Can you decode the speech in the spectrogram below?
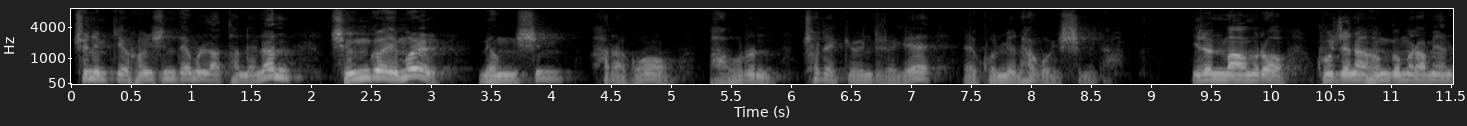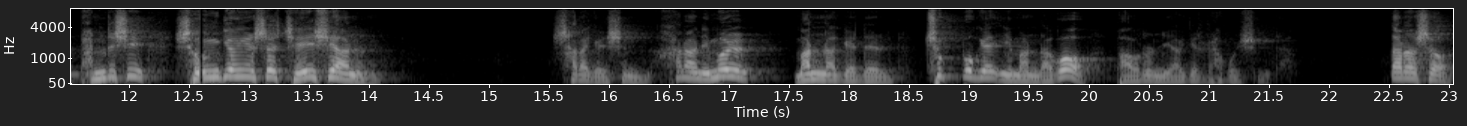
주님께 헌신됨을 나타내는 증거임을 명심하라고 바울은 초대교인들에게 권면하고 있습니다. 이런 마음으로 구제나 헌금을 하면 반드시 성경에서 제시하는 살아계신 하나님을 만나게 될 축복에 임한다고 바울은 이야기를 하고 있습니다. 따라서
